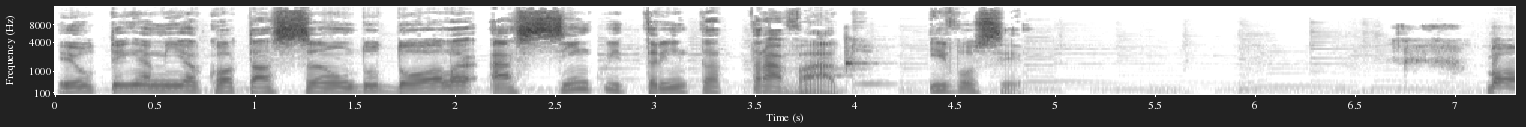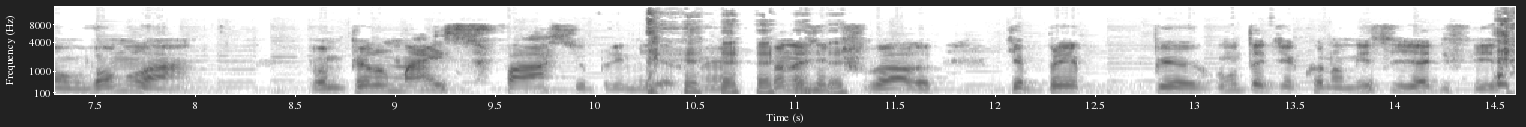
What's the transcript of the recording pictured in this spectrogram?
Eu tenho a minha cotação do dólar a 5,30 travado. E você? Bom, vamos lá. Vamos pelo mais fácil primeiro, né? Quando a gente fala que pergunta de economista já é difícil.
